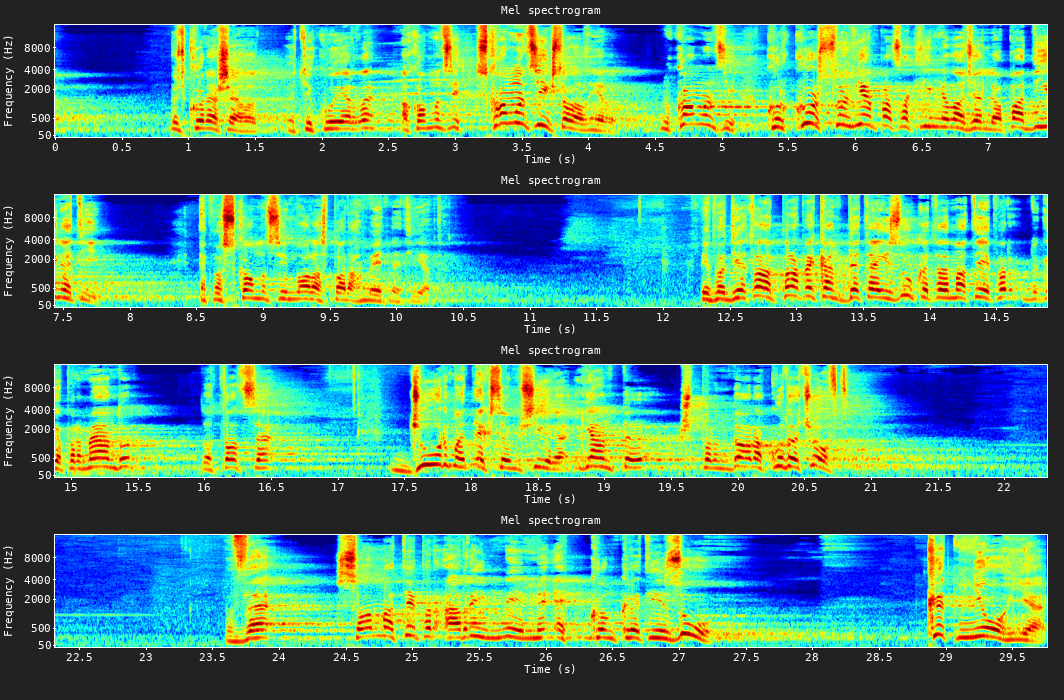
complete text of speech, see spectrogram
Veç kur e sheh, e ti ku erdhe, a ka mundësi? S'ka mundësi kështu Allah njërë, nuk ka mundësi. Kurrkush s'vjen pa caktimin e Allahut, pa dijen e tij, e po s'ka mundësi me ardhë as pa rahmetin e tij. E po dijetarët prapë e kanë detajizu këtë edhe ma tepër, duke përmendur, do të thotë se gjurmët e kësaj mëshire janë të shpërndara kudo qoftë. Dhe sa ma tepër arrijmë ne me e konkretizu këtë njohje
